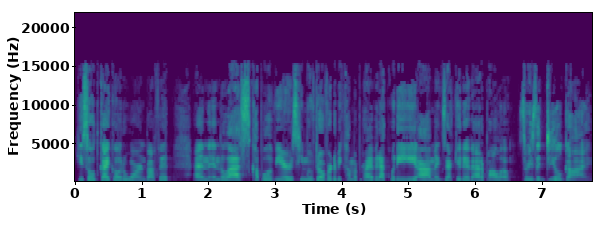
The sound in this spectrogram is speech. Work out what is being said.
he sold Geico to Warren Buffett, and in the last couple of years, he moved over to become a private equity um, executive at Apollo. So he's a deal guy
